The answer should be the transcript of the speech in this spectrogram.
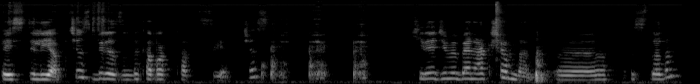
pestili yapacağız. Birazını da kabak tatlısı yapacağız. Kirecimi ben akşamdan e, ısladım.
